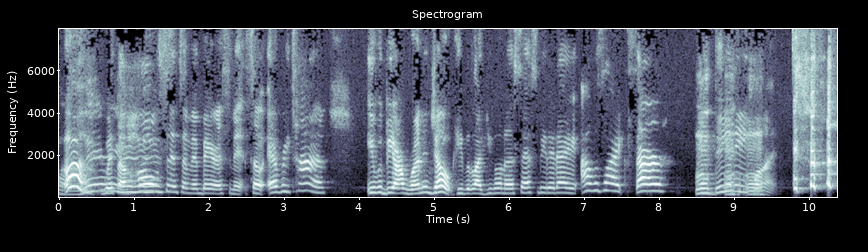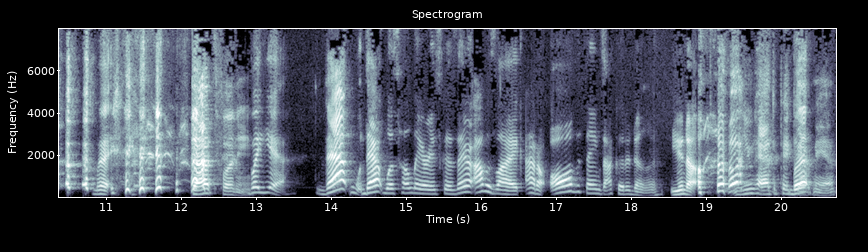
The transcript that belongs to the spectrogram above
Ugh, with a whole sense of embarrassment. So every time it would be our running joke. He would like, "You gonna assess me today?" I was like, "Sir, Mm, do you mm, need mm. one?" but That's funny. but yeah, that that was hilarious because there I was like, out of all the things I could have done, you know. you had to pick But- that man.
